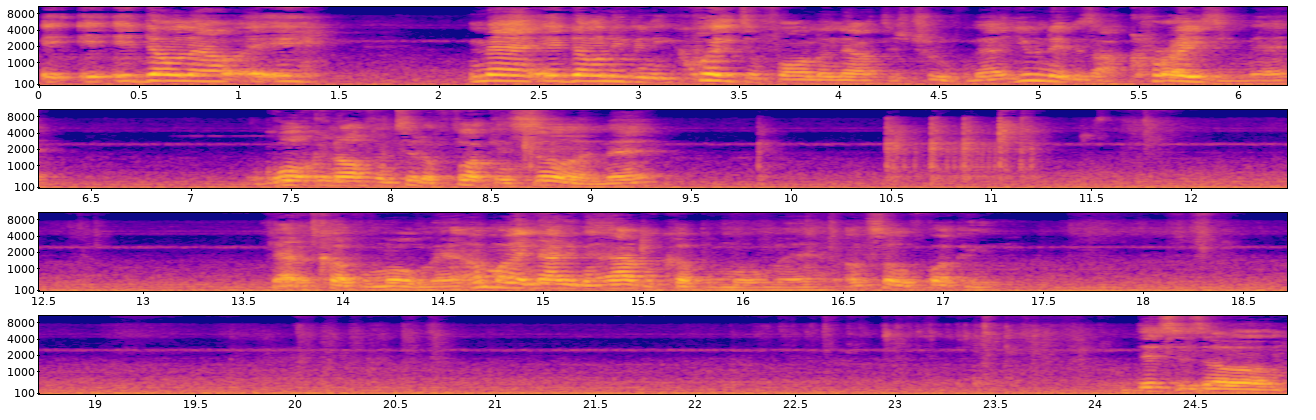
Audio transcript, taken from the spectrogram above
it, it, it don't out, it, man, it don't even equate to falling out the truth, man. You niggas are crazy, man. Walking off into the fucking sun, man. Got a couple more, man. I might not even have a couple more, man. I'm so fucking... This is, um...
